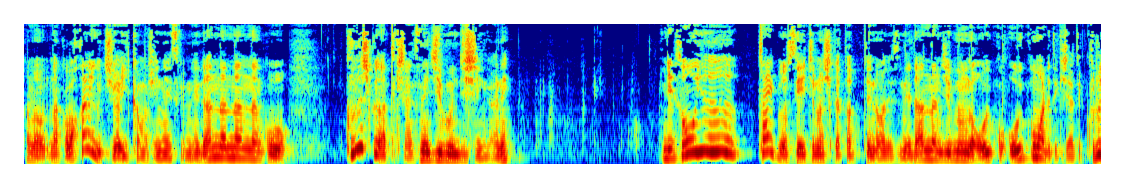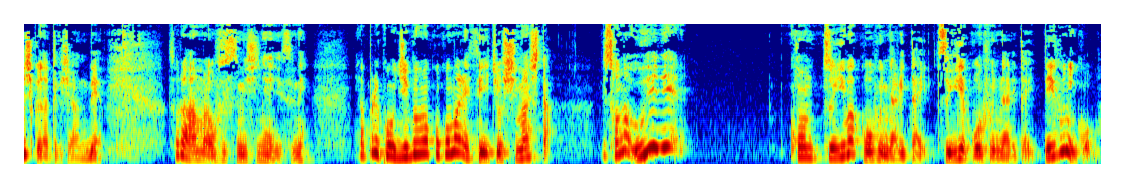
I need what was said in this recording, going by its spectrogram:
あの、なんか若いうちはいいかもしれないですけどね、だんだんだんだんこう、苦しくなってきたんですね、自分自身がね。で、そういうタイプの成長の仕方っていうのはですね、だんだん自分が追い込まれてきちゃって苦しくなってきちゃうんで、それはあんまりお勧めしないですね。やっぱりこう自分はここまで成長しました。でその上で、今次はこういう風になりたい。次はこういう風になりたいっていう風にこう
